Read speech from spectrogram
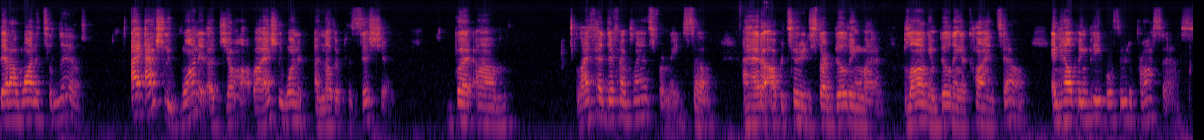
that I wanted to live. I actually wanted a job. I actually wanted another position, but um, life had different plans for me. So I had an opportunity to start building my blog and building a clientele and helping people through the process.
